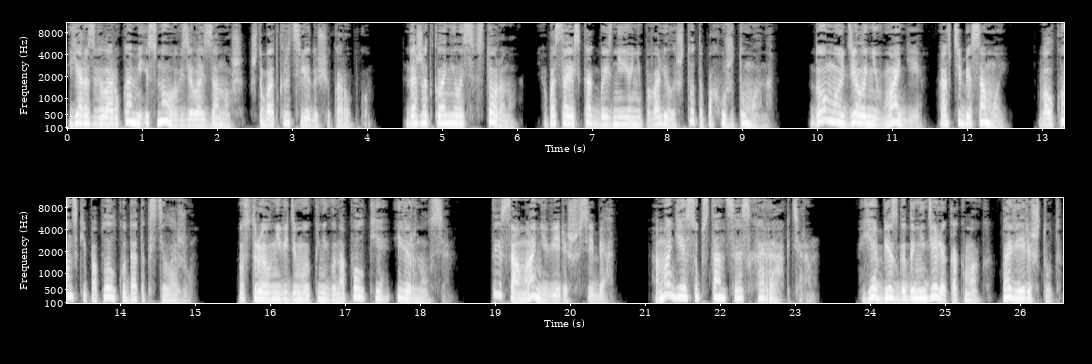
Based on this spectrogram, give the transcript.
Я развела руками и снова взялась за нож, чтобы открыть следующую коробку. Даже отклонилась в сторону, опасаясь, как бы из нее не повалило что-то похуже тумана. «Думаю, дело не в магии, а в тебе самой». Волконский поплыл куда-то к стеллажу. Устроил невидимую книгу на полке и вернулся. «Ты сама не веришь в себя. А магия — субстанция с характером. «Я без года неделя как маг, поверишь тут»,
